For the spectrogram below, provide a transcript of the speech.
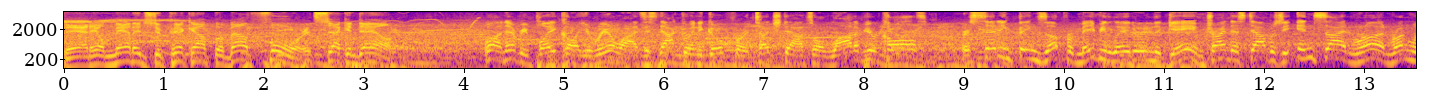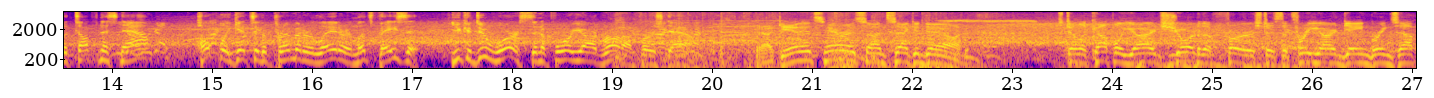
And he'll manage to pick up about four. It's second down. Well, on every play call, you realize it's not going to go for a touchdown. So a lot of your calls are setting things up for maybe later in the game, trying to establish the inside run, run with toughness now, hopefully get to the perimeter later. And let's face it, you could do worse than a four-yard run on first down. Again, it's Harris on second down. Still a couple yards short of the first as the three-yard gain brings up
